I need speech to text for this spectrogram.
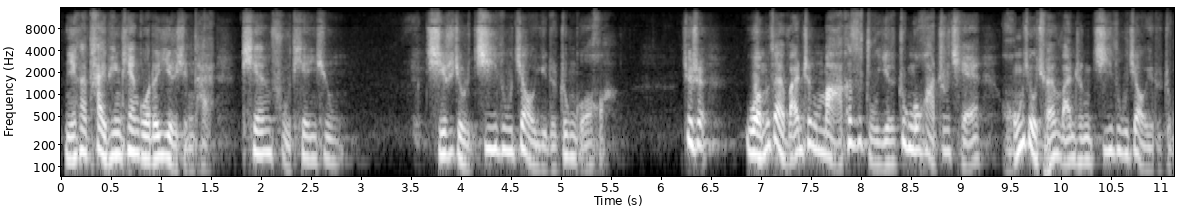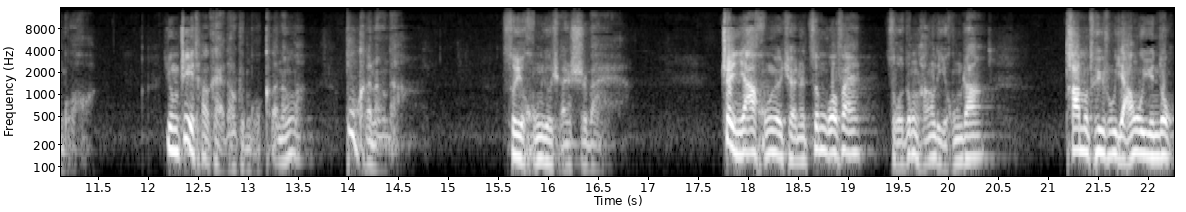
你看太平天国的意识形态，天父天兄，其实就是基督教育的中国化，就是我们在完成马克思主义的中国化之前，洪秀全完成基督教育的中国化，用这套改造中国可能吗？不可能的，所以洪秀全失败啊。镇压洪秀全的曾国藩、左宗棠、李鸿章。他们推出洋务运动，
